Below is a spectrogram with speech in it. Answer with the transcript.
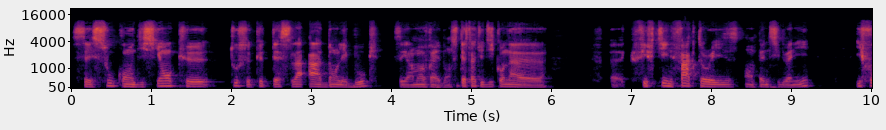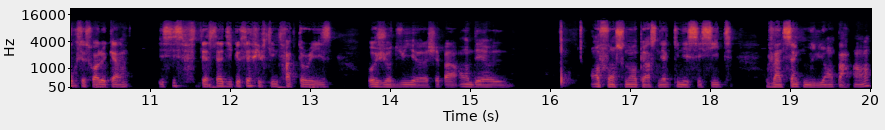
c'est sous condition que tout ce que Tesla a dans les books c'est également vrai. Donc, si Tesla, tu dis qu'on a 15 euh, factories en Pennsylvanie, il faut que ce soit le cas. Et si Tesla dit que c'est 15 factories aujourd'hui, euh, je sais pas, en, des, euh, en fonctionnement opérationnel qui nécessite 25 millions par an,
